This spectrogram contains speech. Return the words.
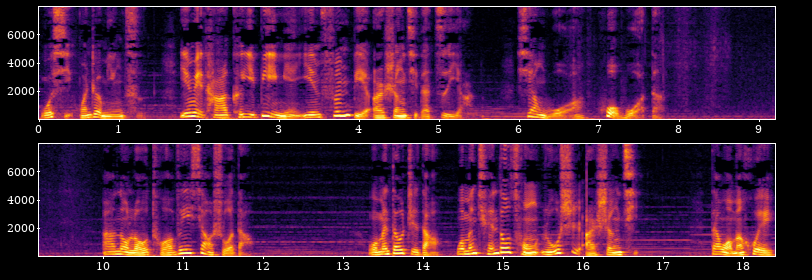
我喜欢这名词，因为它可以避免因分别而生起的字眼儿，像我或我的。阿耨楼陀微笑说道：“我们都知道，我们全都从如是而生起，但我们会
